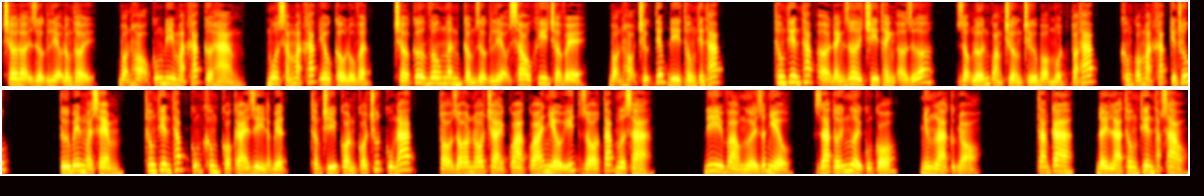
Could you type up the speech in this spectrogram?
Chờ đợi dược liệu đồng thời, bọn họ cũng đi mặt khác cửa hàng, mua sắm mặt khác yêu cầu đồ vật, chờ cơ vô ngân cầm dược liệu sau khi trở về, bọn họ trực tiếp đi thông thiên tháp. Thông thiên tháp ở đánh rơi chi thành ở giữa, rộng lớn quảng trường trừ bỏ một tòa tháp, không có mặt khác kiến trúc. Từ bên ngoài xem, thông thiên tháp cũng không có cái gì đặc biệt, thậm chí còn có chút cũ nát, tỏ rõ nó trải qua quá nhiều ít gió táp mưa xa. Đi vào người rất nhiều, ra tới người cũng có, nhưng là cực nhỏ. Tam ca, đây là thông thiên tháp sao?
